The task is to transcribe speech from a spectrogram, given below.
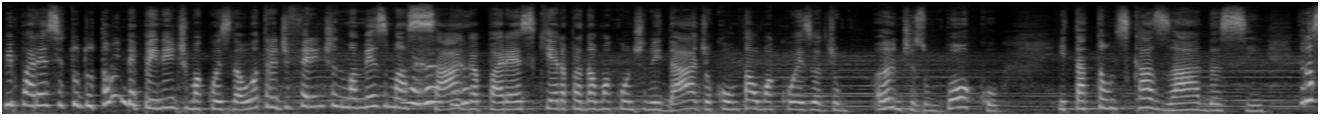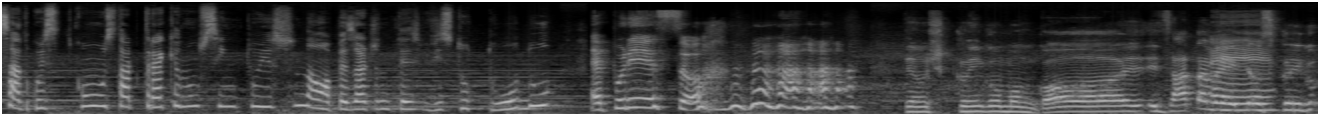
Me parece tudo tão independente uma coisa da outra, é diferente numa mesma saga, parece que era pra dar uma continuidade ou contar uma coisa de um- antes um pouco, e tá tão descasada assim. Engraçado, com, com o Star Trek eu não sinto isso, não, apesar de não ter visto tudo. É por isso. Tem os Klingon mongóis. Exatamente, É. tem os Klingon.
